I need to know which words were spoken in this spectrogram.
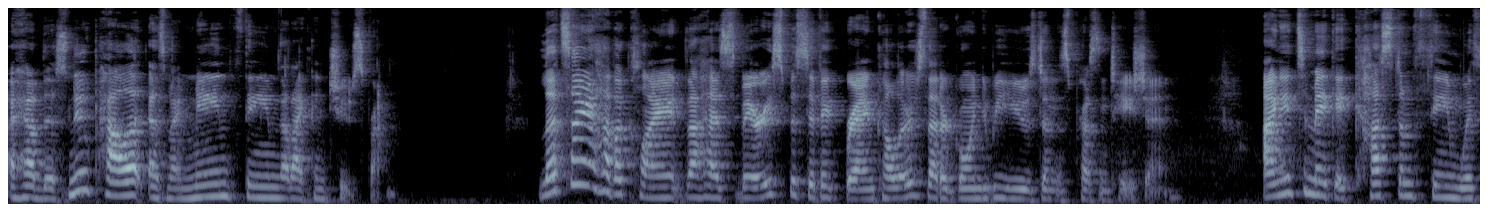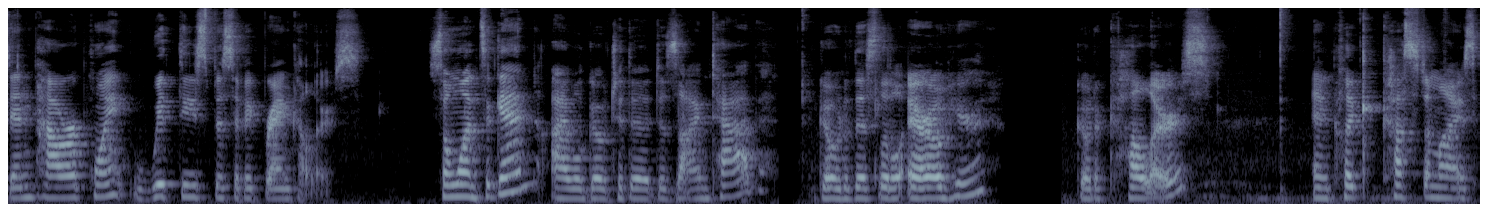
I have this new palette as my main theme that I can choose from. Let's say I have a client that has very specific brand colors that are going to be used in this presentation. I need to make a custom theme within PowerPoint with these specific brand colors. So once again, I will go to the Design tab, go to this little arrow here, go to Colors, and click Customize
